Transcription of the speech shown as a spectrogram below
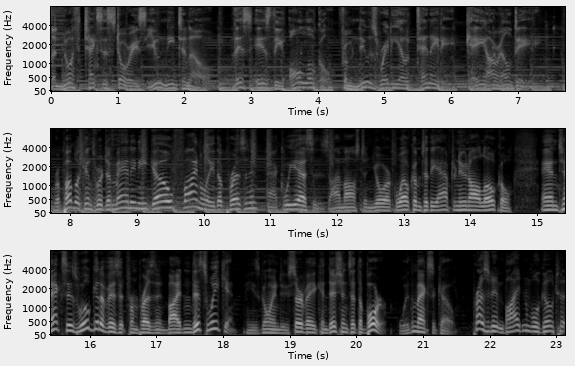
The North Texas stories you need to know. This is the All Local from News Radio 1080 KRLD. Republicans were demanding he go. Finally, the president acquiesces. I'm Austin York. Welcome to the afternoon All Local. And Texas will get a visit from President Biden this weekend. He's going to survey conditions at the border with Mexico. President Biden will go to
